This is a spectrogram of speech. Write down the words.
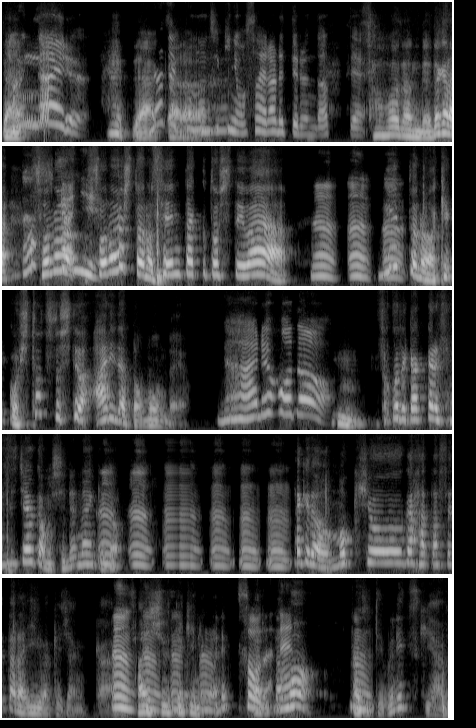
対。考える。なぜこの時期に抑えられてるんだって。そうなんだよ。だからそのその人の選択としては、うんうん、ネットのは結構一つとしてはありだと思うんだよ。なるほど、うん、そこでがっかりさせちゃうかもしれないけど、だけど目標が果たせたらいいわけじゃんか、うん、最終的にはね、そうだね。ポジティブに付き合うっ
